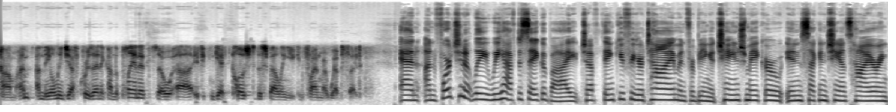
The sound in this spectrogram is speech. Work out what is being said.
com. I'm, I'm the only Jeff Korzenik on the planet, so uh, if you can get close to the spelling, you can find my website. And unfortunately, we have to say goodbye. Jeff, thank you for your time and for being a change maker in Second Chance Hiring.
